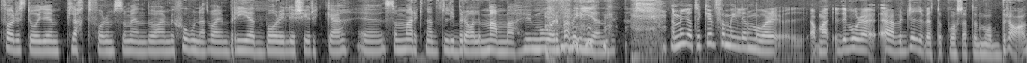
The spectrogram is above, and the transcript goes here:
förestår ju en plattform som ändå har ambition att vara en bred borgerlig kyrka. Eh, som marknadsliberal mamma, hur mår familjen? Nej, men jag tycker familjen mår, ja, det vore överdrivet att påstå att den mår bra.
